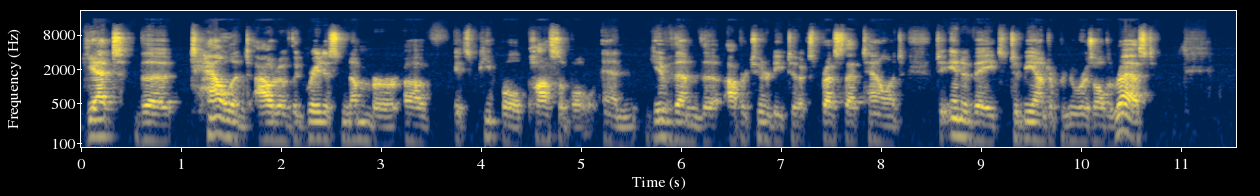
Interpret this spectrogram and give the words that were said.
get the talent out of the greatest number of its people possible and give them the opportunity to express that talent, to innovate, to be entrepreneurs, all the rest?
